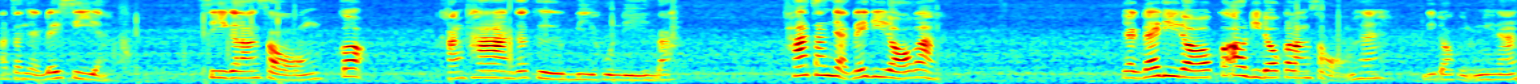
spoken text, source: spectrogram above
อาจารย์อยากได้ C อะ C กำลังสองก็ข้างๆก็คือ B คูณ D ปะถ้าอาจารย์อยากได้ D dog อะ อยากได้ D dog ก็เอา D dog กำลังสองฮะ D dog อยู่ตรงนี้นะ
